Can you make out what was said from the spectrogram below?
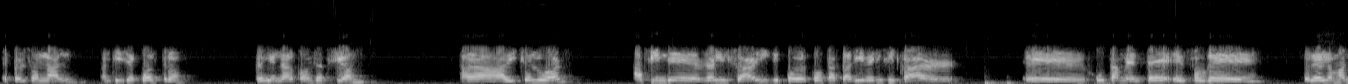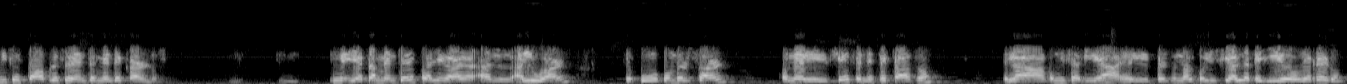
de personal antisecuestro regional Concepción a, dicho lugar a fin de realizar y poder constatar y verificar eh, justamente sobre, sobre lo manifestado precedentemente Carlos. Inmediatamente después de llegar al, al lugar se pudo conversar con el jefe, en este caso, de la comisaría, el personal policial de apellido Guerrero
